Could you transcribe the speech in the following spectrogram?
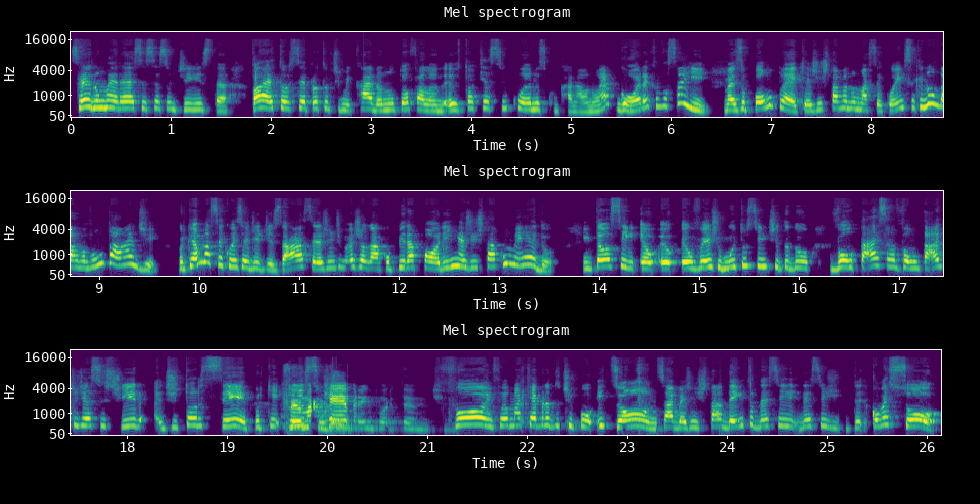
Você não merece ser santista, vai torcer para outro time. Cara, eu não tô falando, eu tô aqui há cinco anos com o canal, não é agora que eu vou sair. Mas o ponto é que a gente estava numa sequência que não dava vontade. Porque uma sequência de desastre, a gente vai jogar com o Piraporinha, a gente tá com medo. Então, assim, eu, eu, eu vejo muito o sentido do voltar essa vontade de assistir, de torcer, porque. Foi isso, uma quebra gente, importante. Foi, foi uma quebra do tipo, it's on, sabe? A gente tá dentro desse. desse de, começou,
